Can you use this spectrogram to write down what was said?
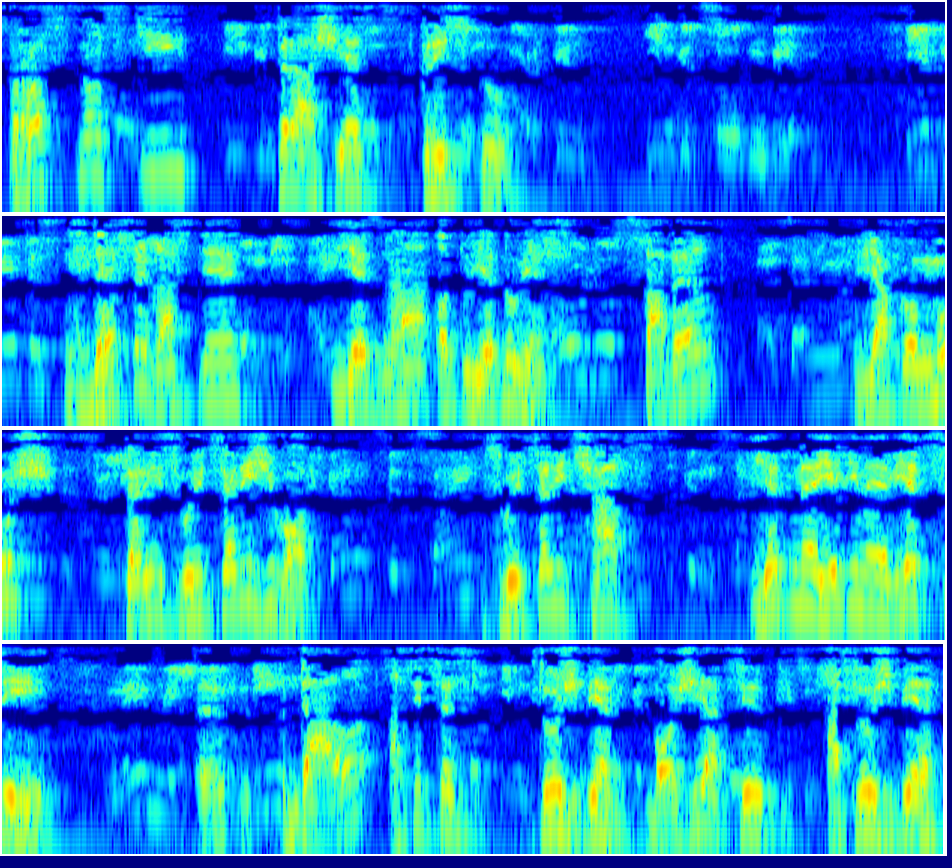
sprostnosti, kteráž je v Kristu. Zde se vlastně jedná o tu jednu věc. Pavel jako muž, který svůj celý život, svůj celý čas jedné jediné věci e, dal, a sice službě Boží a, círky, a službě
